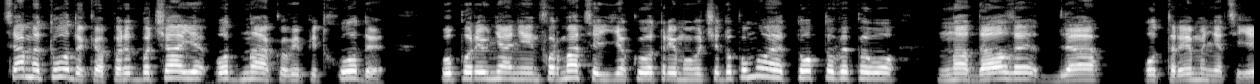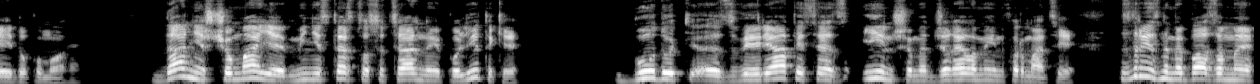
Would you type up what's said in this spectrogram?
Ця методика передбачає однакові підходи у порівнянні інформації, яку отримувачі допомоги, тобто ВПО, надали для отримання цієї допомоги. Дані, що має Міністерство соціальної політики, будуть е, звірятися з іншими джерелами інформації, з різними базами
